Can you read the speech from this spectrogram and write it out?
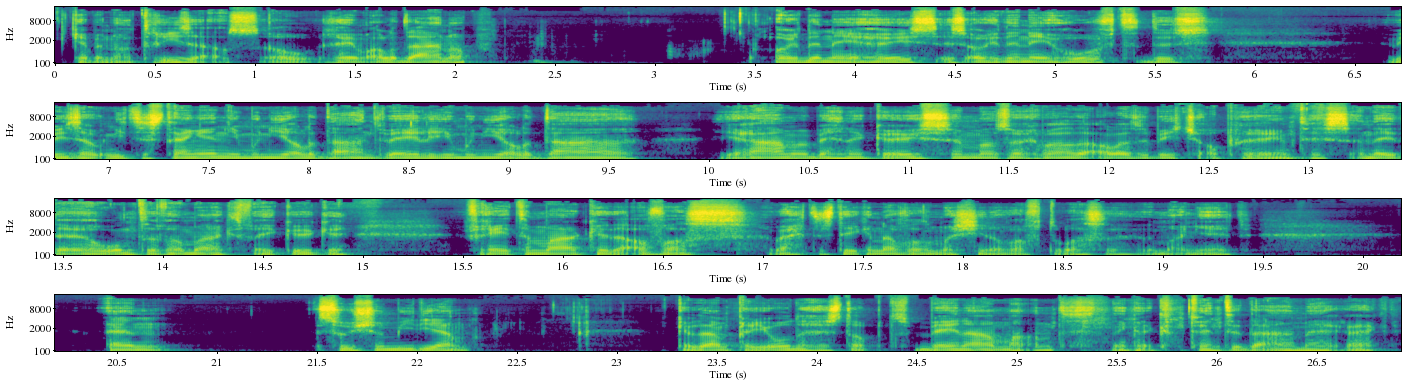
Ik heb er nog drie zelfs. Oh, ruim alle dagen op. Orde huis is orde hoofd. Dus wees daar ook niet te streng in. Je moet niet alle dagen dweilen. Je moet niet alle dagen je ramen beginnen kuisen. Maar zorg wel dat alles een beetje opgeruimd is. En dat je daar gewoonte van maakt van je keuken. Vrij te maken, de afwas weg te steken de afwasmachine of af te wassen. Dat maakt niet uit. En social media. Ik heb daar een periode gestopt. Bijna een maand. Ik denk dat ik 20 dagen ben geraakt.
